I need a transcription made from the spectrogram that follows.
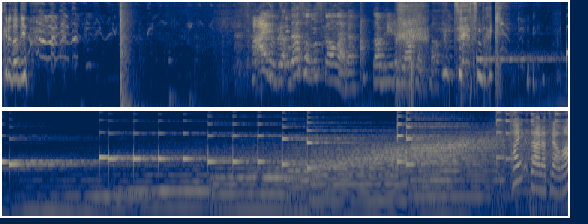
Skrudd av din. Hei, det er sånn det skal være. Da blir det bra podkast. Tusen takk. Hei, det her er Triana,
